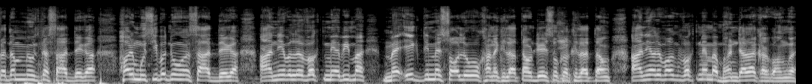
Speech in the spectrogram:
कदम में उनका साथ देगा हर मुसीबत में उनका साथ देगा। आने वाले वक्त में अभी मैं मैं एक दिन में सौ लोगों को खाना खिलाता हूँ डेढ़ सौ का खिलाता हूँ। आने वाले वक्त में मैं भंडारा करवाऊँगा।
